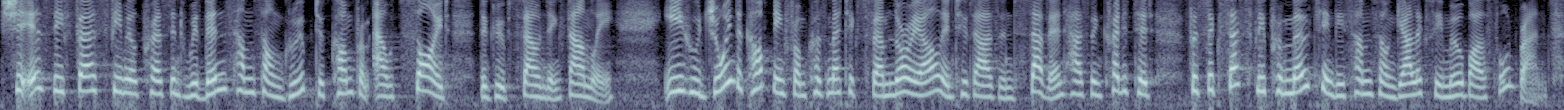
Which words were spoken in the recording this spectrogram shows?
She is the first female president within Samsung Group to come from outside the group's founding family. Yi, who joined the company from cosmetics firm L'Oreal in 2007, has been credited for successfully promoting the Samsung Galaxy mobile phone brand.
